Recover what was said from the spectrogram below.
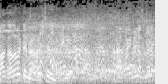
మాకు అలవాటే మేడం వచ్చారు మేడం. మేడం మేడం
